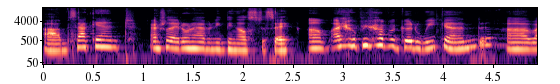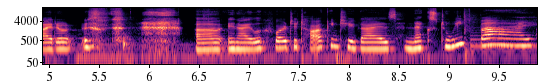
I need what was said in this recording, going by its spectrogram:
Um, second, actually, I don't have anything else to say. Um, I hope you have a good weekend. Um, I don't, uh, and I look forward to talking to you guys next week. Bye.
